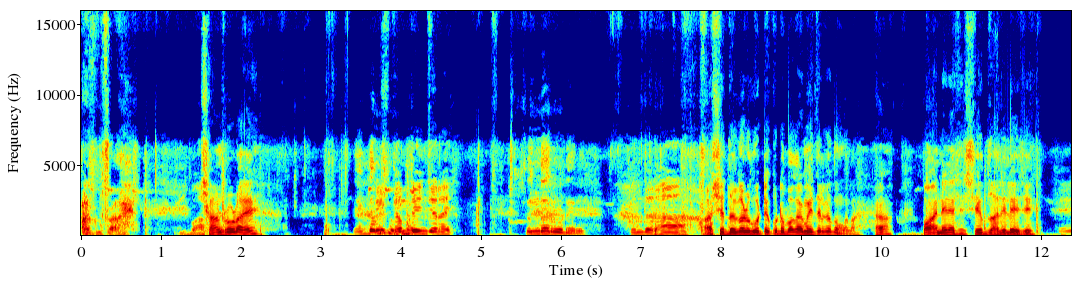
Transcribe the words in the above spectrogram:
अजून चालेल. छान रोड आहे. एकदम डेंजर आहे. सुंदर रोड आहे रे. सुंदर हा. असे दगड गोटे कुठे बघायला मिळतील का तुम्हाला? हा? पाण्याने असे शेप झालेले ह्याचे ते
